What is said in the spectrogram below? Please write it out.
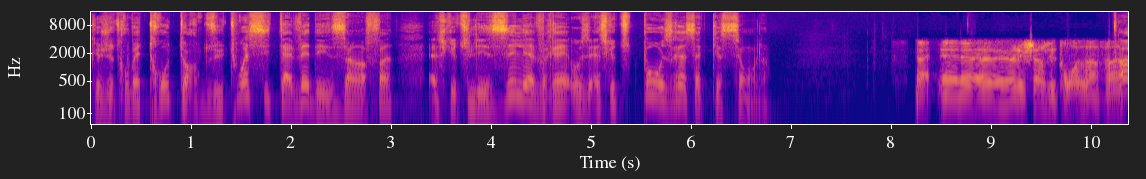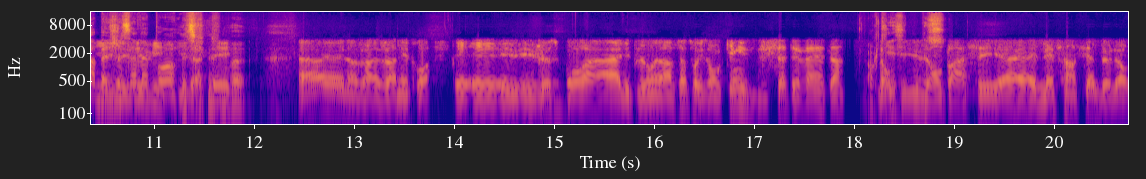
que je trouvais trop tordu. Toi, si tu avais des enfants, est-ce que tu les élèverais. Est-ce que tu te poserais cette question-là? Ben, euh, Richard, j'ai trois enfants. Ah, ben je savais pas. Ah ouais, non, j'en, ai trois. Et, et, et- et juste pour euh, aller plus loin dans ça, ils ont 15, 17 et 20 ans. Donc, ils ont passé euh, l'essentiel de leur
